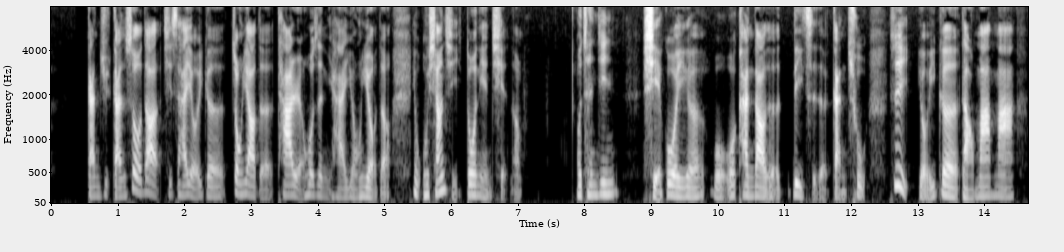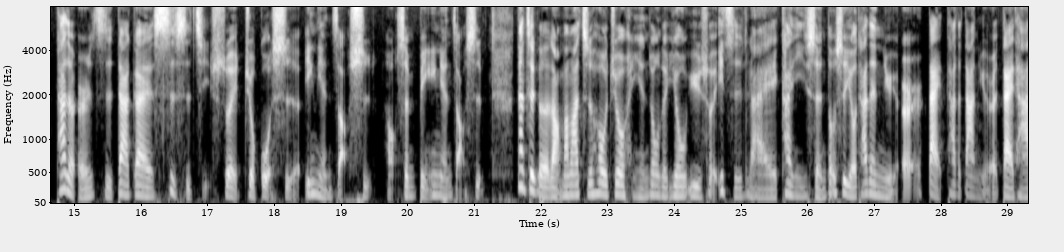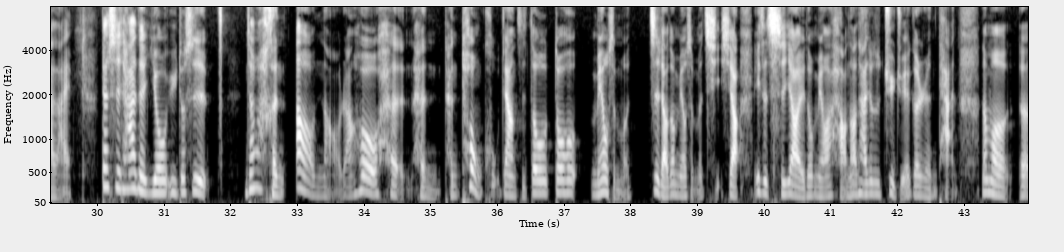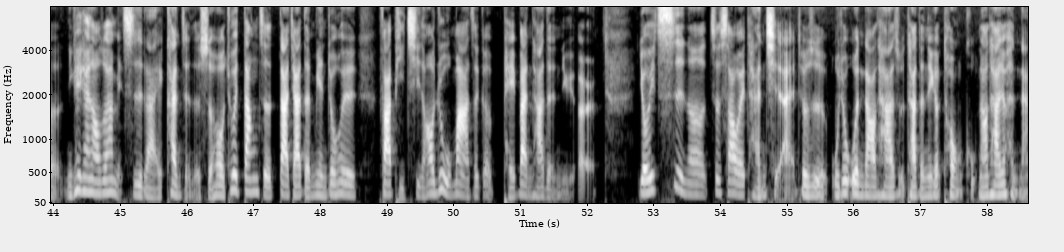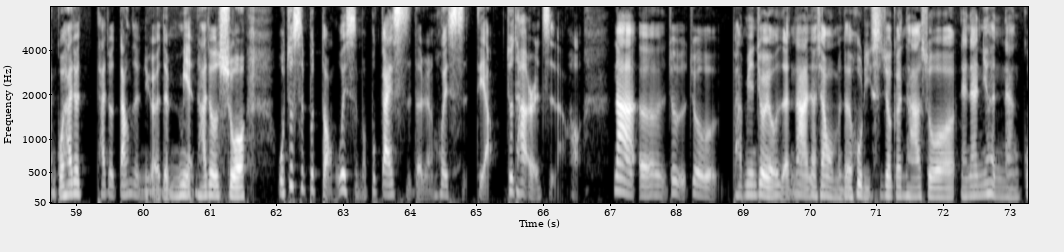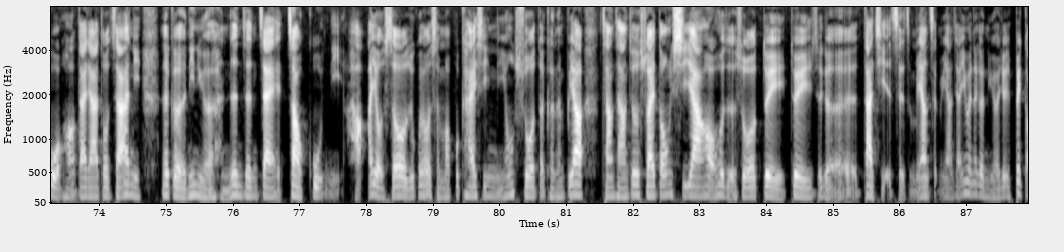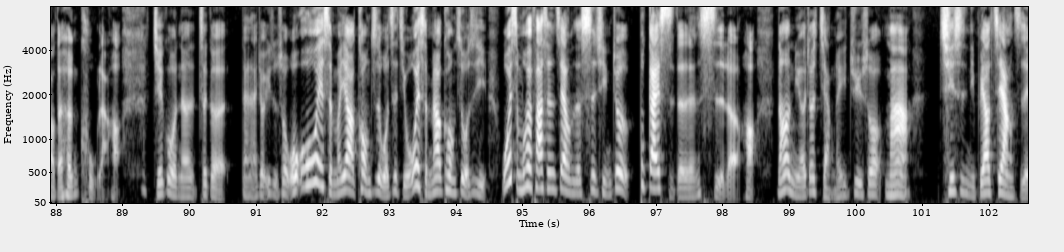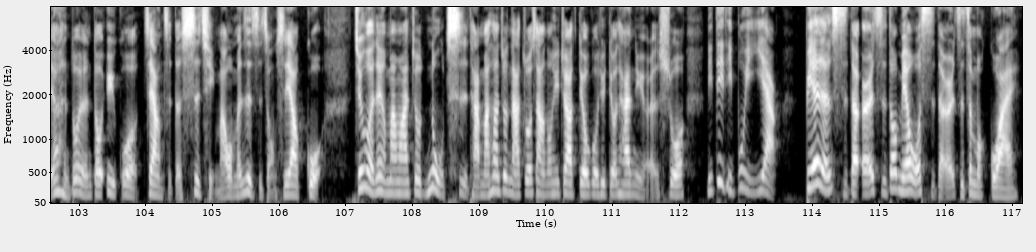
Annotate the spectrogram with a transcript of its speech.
感觉，感受到其实还有一个重要的他人，或者你还拥有的。我想起多年前呢，我曾经。写过一个我我看到的例子的感触，是有一个老妈妈，她的儿子大概四十几岁就过世了，英年早逝，好生病，英年早逝。那这个老妈妈之后就很严重的忧郁，所以一直来看医生，都是由她的女儿带，她的大女儿带她来。但是她的忧郁就是你知道吗？很懊恼，然后很很很痛苦，这样子都都没有什么。治疗都没有什么起效，一直吃药也都没有好，然后他就是拒绝跟人谈。那么，呃，你可以看到说，他每次来看诊的时候，就会当着大家的面就会发脾气，然后辱骂这个陪伴他的女儿。有一次呢，这稍微谈起来，就是我就问到他是他的那个痛苦，然后他就很难过，他就他就当着女儿的面，他就说：“我就是不懂为什么不该死的人会死掉，就他儿子了。”哈。那呃，就就旁边就有人呐，那像我们的护理师就跟他说：“奶奶，你很难过哈，大家都知道啊，你那个你女儿很认真在照顾你，好啊。有时候如果有什么不开心，你用说的，可能不要常常就是摔东西啊，哈，或者说对对这个大姐子怎么样怎么样这样，因为那个女儿就被搞得很苦了哈。结果呢，这个奶奶就一直说：“我我为什么要控制我自己？我为什么要控制我自己？我为什么会发生这样的事情？就不该死的人死了，哈。”然后女儿就讲了一句说：“妈，其实你不要这样子，有很多人都遇过这样子的事情嘛。我们日子总是要过。”结果那个妈妈就怒斥她，马上就拿桌上的东西就要丢过去，丢她女儿说：“你弟弟不一样。”别人死的儿子都没有我死的儿子这么乖。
